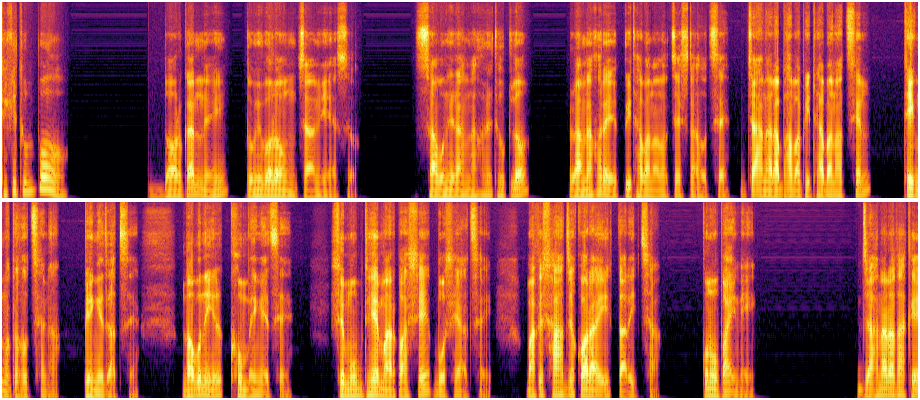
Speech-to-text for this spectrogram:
ডেকে তুলব? দরকার নেই তুমি বরং চা নিয়ে এসো। শ্রাবণী রান্নাঘরে ঢুকলো। রান্নাঘরে পিঠা বানানোর চেষ্টা হচ্ছে। জাহানারা ভাবা পিঠা বানাচ্ছেন ঠিক মতো হচ্ছে না, ভেঙে যাচ্ছে। নবনীর ঘুম ভেঙেছে। সে মুখ ধেয়ে মার পাশে বসে আছে। মাকে সাহায্য করাই তার ইচ্ছা। কোনো উপায় নেই। জাহানারা তাকে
